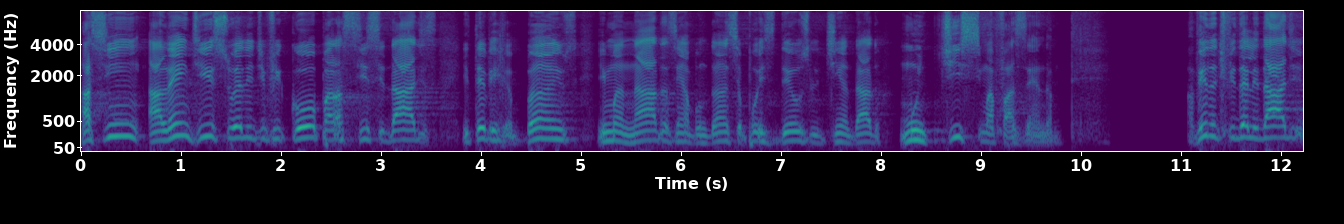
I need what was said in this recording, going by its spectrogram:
Assim, além disso, ele edificou para si cidades e teve rebanhos e manadas em abundância, pois Deus lhe tinha dado muitíssima fazenda. A vida de fidelidade,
